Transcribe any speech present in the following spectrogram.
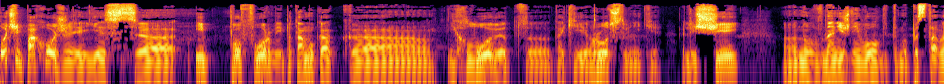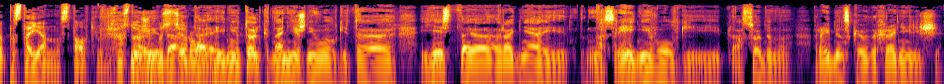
Очень похожие есть э, и по форме, и по тому, как э, их ловят э, такие родственники лещей. Ну, на Нижней Волге-то мы постоянно сталкивались, ну, с той ну, же да, да, и не только на Нижней Волге, то есть родня и на Средней Волге, и особенно Рыбинское водохранилище,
